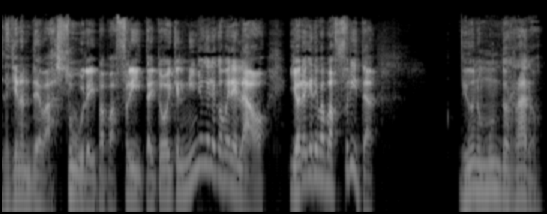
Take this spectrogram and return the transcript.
Le llenan de basura y papas fritas y todo, y que el niño quiere comer helado y ahora quiere papas fritas. Vivo en un mundo raro.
